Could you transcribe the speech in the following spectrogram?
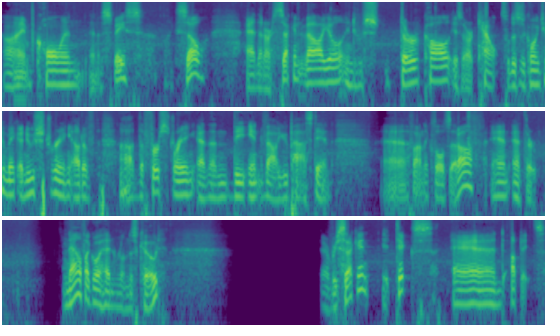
time colon and a space like so. And then our second value into str call is our count. So this is going to make a new string out of uh, the first string and then the int value passed in. Finally close that off and enter. Now if I go ahead and run this code every second it ticks and updates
